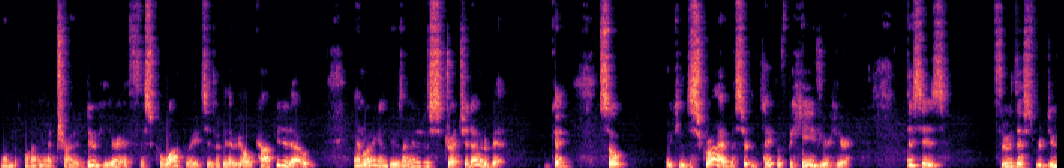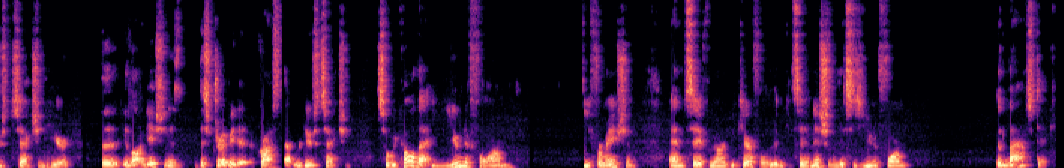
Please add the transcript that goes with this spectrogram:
And what I'm going to try to do here, if this cooperates, is okay. There we go. Copied it out. And what I'm going to do is I'm going to just stretch it out a bit. Okay, so we can describe a certain type of behavior here. This is through this reduced section here. The elongation is distributed across that reduced section. So we call that uniform deformation. And say if we want to be careful, we could say initially this is uniform elastic.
